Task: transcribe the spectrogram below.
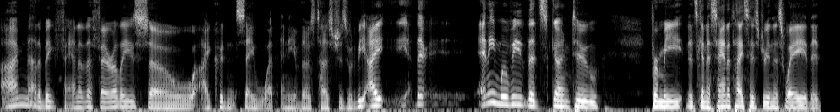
I'm not a big fan of the Farrellys, so I couldn't say what any of those touches would be. I yeah, there any movie that's going to for me that's going to sanitize history in this way that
